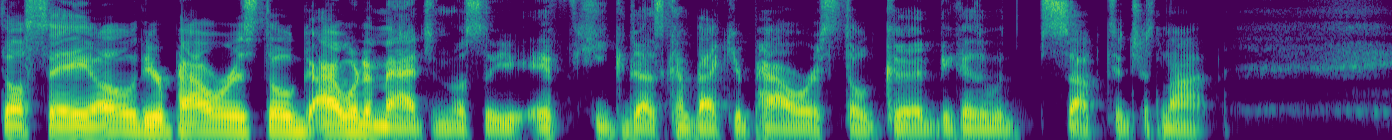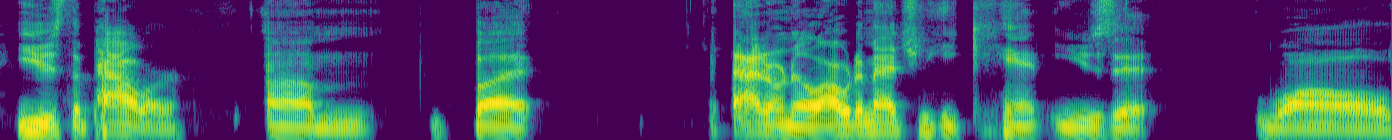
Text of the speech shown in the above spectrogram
they'll say oh your power is still I would imagine they'll say if he does come back your power is still good because it would suck to just not use the power. Um, but I don't know. I would imagine he can't use it while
